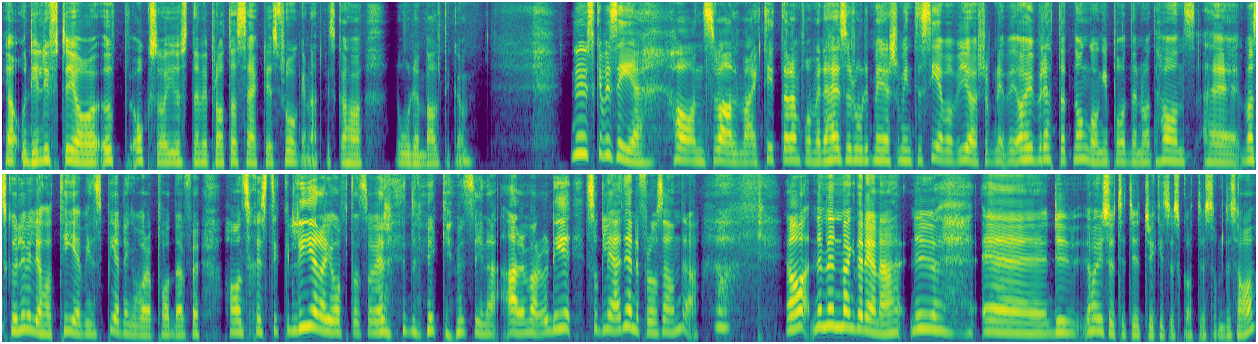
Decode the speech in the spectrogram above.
Ja, och det lyfter jag upp också just när vi pratar säkerhetsfrågorna, att vi ska ha Norden-Baltikum. Nu ska vi se, Hans Wallmark, tittar han på mig. Det här är så roligt med er som inte ser vad vi gör. Så jag har ju berättat någon gång i podden att Hans, eh, man skulle vilja ha tv-inspelning av våra poddar, för Hans gestikulerar ju ofta så väldigt mycket med sina armar. Och det är så glädjande för oss andra. Ja, nej men Magdalena, nu, eh, du har ju suttit i utrikesutskottet som du sa.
